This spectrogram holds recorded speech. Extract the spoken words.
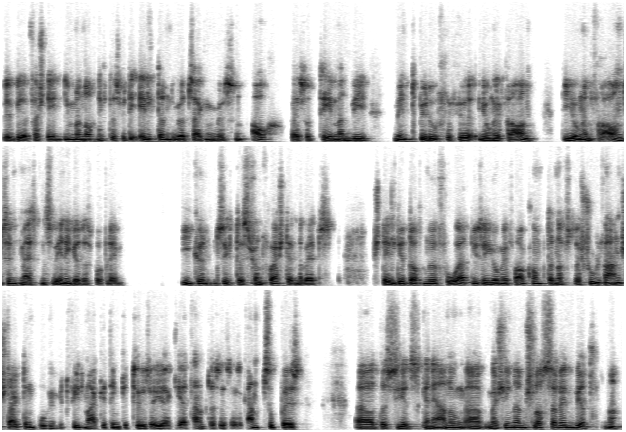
wir, wir verstehen immer noch nicht, dass wir die Eltern überzeugen müssen, auch bei so Themen wie MINT-Berufe für junge Frauen die jungen Frauen sind meistens weniger das Problem. Die könnten sich das schon vorstellen. Aber jetzt stell dir doch nur vor, diese junge Frau kommt dann auf der Schulveranstaltung, wo wir mit viel Marketinggetöse ihr erklärt haben, dass es also ganz super ist, äh, dass sie jetzt, keine Ahnung, äh, Maschinenschlosserin wird. Ne?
